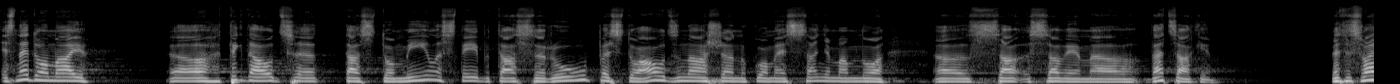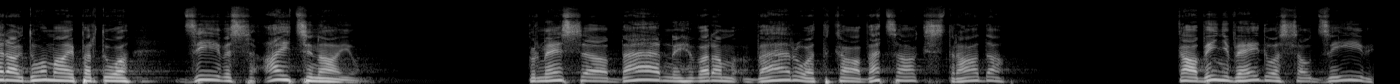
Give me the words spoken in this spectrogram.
es nedomāju uh, tik daudz uh, tās to mīlestību, tās rūpes, to audzināšanu, ko mēs saņemam no uh, sa saviem uh, vecākiem. Bet es vairāk domāju par to dzīves aicinājumu, kur mēs uh, bērni varam vērot, kā vecāki strādā, kā viņi veido savu dzīvi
